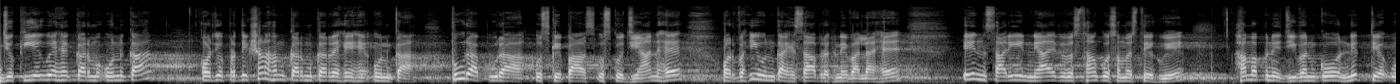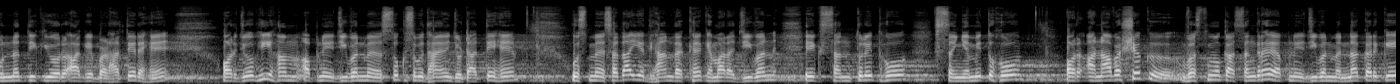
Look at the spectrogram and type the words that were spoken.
जो किए हुए हैं कर्म उनका, और जो प्रतिक्षण हम कर्म कर रहे हैं उनका पूरा पूरा उसके पास उसको ज्ञान है और वही उनका हिसाब रखने वाला है। इन सारी न्याय व्यवस्थाओं को समझते हुए हम अपने जीवन को नित्य उन्नति की ओर आगे बढ़ाते रहें और जो भी हम अपने जीवन में सुख सुविधाएँ जुटाते हैं उसमें सदा ये ध्यान रखें कि हमारा जीवन एक संतुलित हो, संयमित हो और अनावश्यक वस्तुओं का संग्रह अपने जीवन में न करके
